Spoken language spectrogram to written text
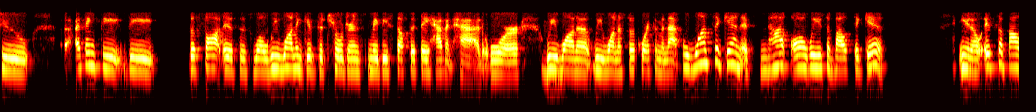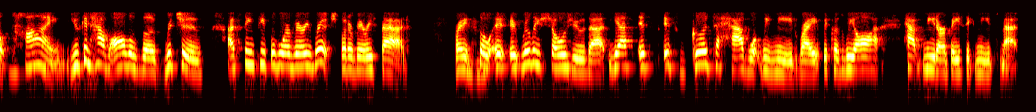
to i think the the the thought is is well we want to give the children maybe stuff that they haven't had or mm-hmm. we want to we want to support them in that but once again it's not always about the gifts you know it's about mm-hmm. time you can have all of the riches i've seen people who are very rich but are very sad right mm-hmm. so it, it really shows you that yes it's it's good to have what we need right because we all have need our basic needs met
